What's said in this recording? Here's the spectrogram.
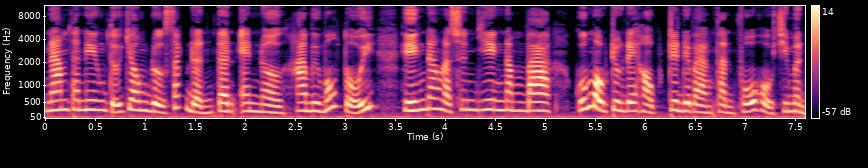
Nam thanh niên tử vong được xác định tên N, 21 tuổi, hiện đang là sinh viên năm 3 của một trường đại học trên địa bàn thành phố Hồ Chí Minh.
